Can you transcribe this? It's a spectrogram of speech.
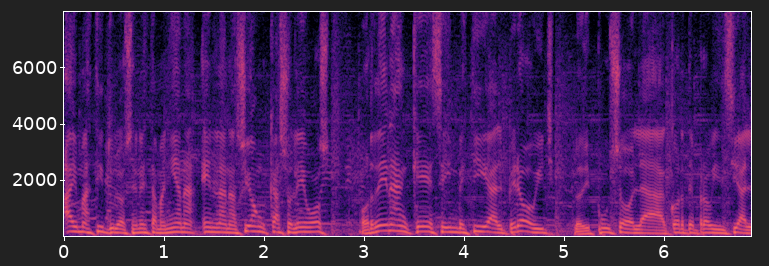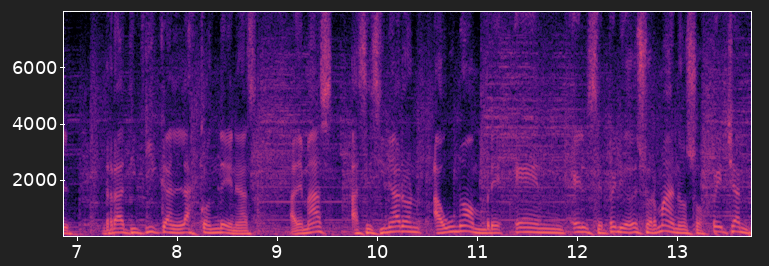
Hay más títulos en esta mañana en La Nación. Caso Levos ordenan que se investigue al Perovich. Lo dispuso la Corte Provincial. Ratifican las condenas. Además, asesinaron a un hombre en el sepelio de su hermano. Sospechan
